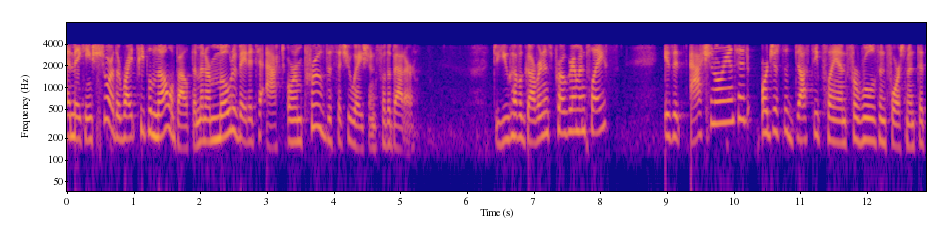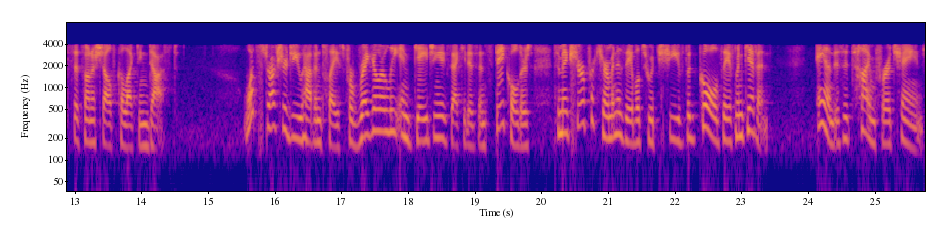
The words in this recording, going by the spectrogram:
and making sure the right people know about them and are motivated to act or improve the situation for the better. Do you have a governance program in place? Is it action oriented or just a dusty plan for rules enforcement that sits on a shelf collecting dust? What structure do you have in place for regularly engaging executives and stakeholders to make sure procurement is able to achieve the goals they have been given? And is it time for a change?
